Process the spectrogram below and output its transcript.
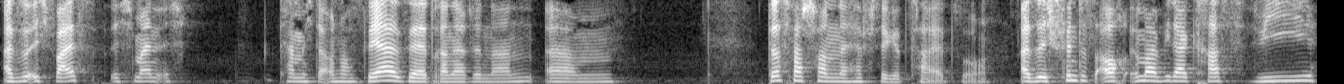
Also ich weiß, ich meine, ich kann mich da auch noch sehr, sehr dran erinnern. Ähm, das war schon eine heftige Zeit so. Also ich finde es auch immer wieder krass, wie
